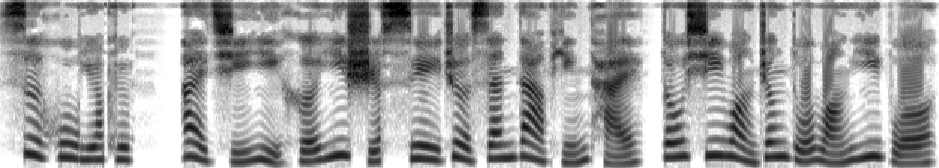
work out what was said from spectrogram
似乎 UQ、爱奇艺和一十 C 这三大平台都希望争夺王一博，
